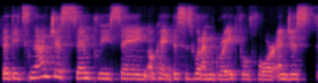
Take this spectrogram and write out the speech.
that it's not just simply saying okay this is what i'm grateful for and just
